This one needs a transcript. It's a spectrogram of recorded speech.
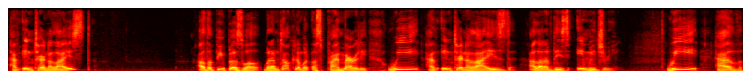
have internalized other people as well, but I'm talking about us primarily. We have internalized a lot of these imagery. We have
